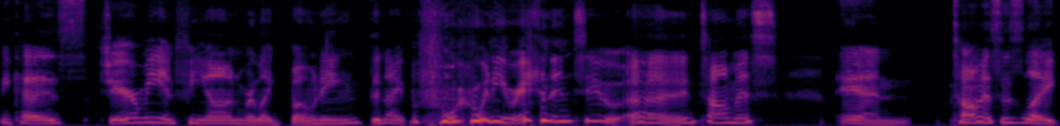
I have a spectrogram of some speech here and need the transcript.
because Jeremy and Ffion were like boning the night before when he ran into uh, Thomas. And Thomas is like,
